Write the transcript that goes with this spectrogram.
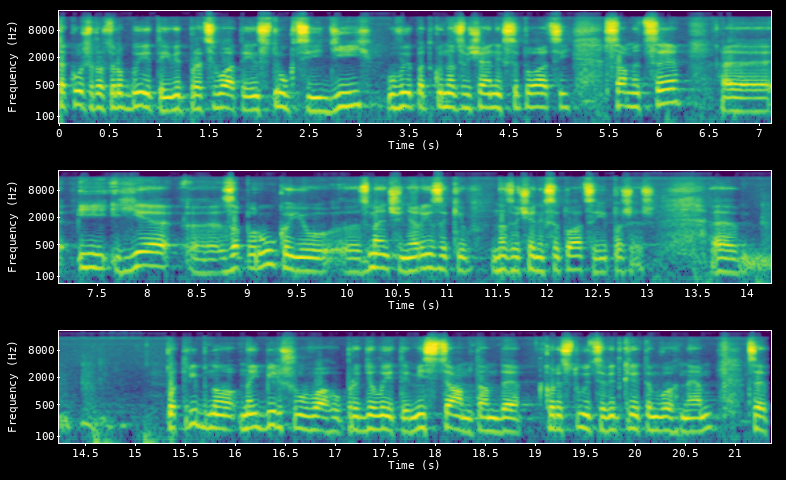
також розробити і відпрацювати інструкції дій у випадку надзвичайних ситуацій. Саме це е, і є е, запорукою е, зменшення ризиків надзвичайних ситуацій і пожеж. Потрібно найбільшу увагу приділити місцям, там, де користуються відкритим вогнем. Це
